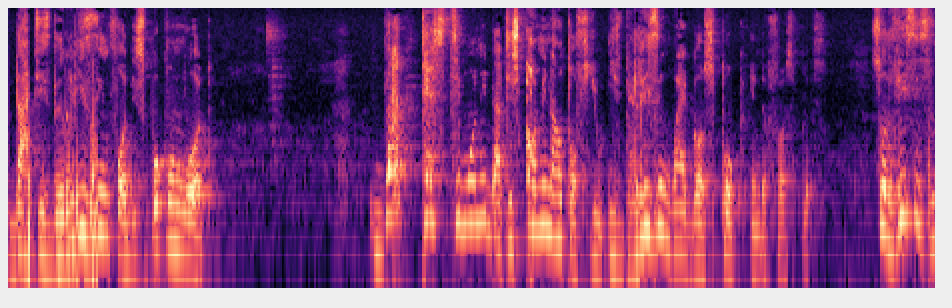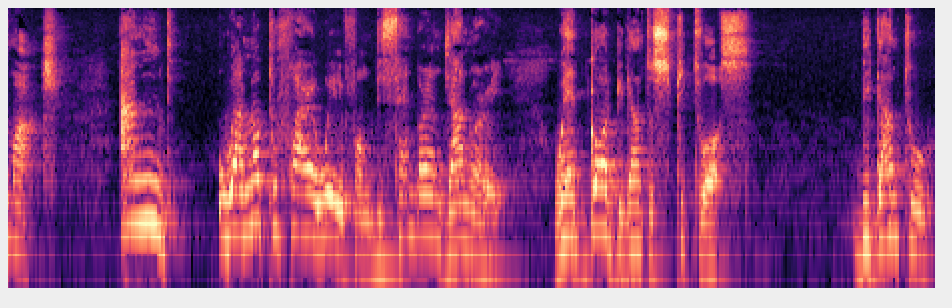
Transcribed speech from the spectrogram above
that is the reason for the spoken word. That testimony that is coming out of you is the reason why God spoke in the first place. So, this is March, and we are not too far away from December and January, where God began to speak to us began to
